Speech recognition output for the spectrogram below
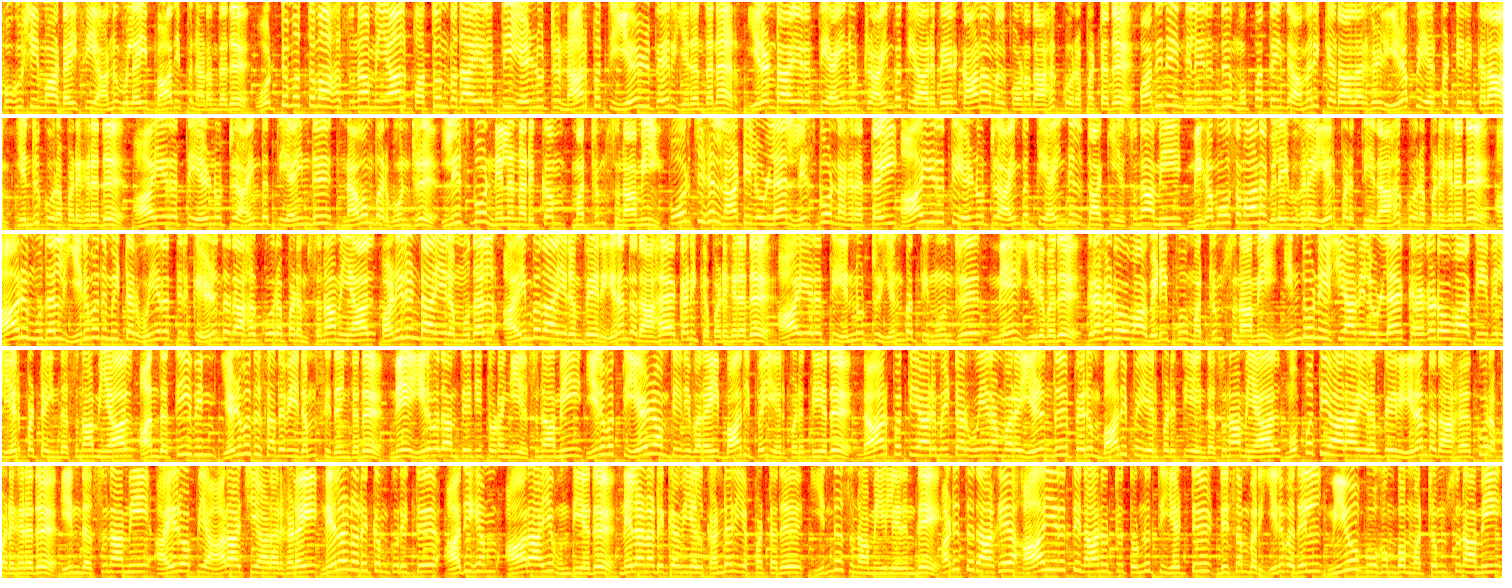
புகுஷிமா டைசி அணு உலை பாதிப்பு நடந்தது. ஒட்டுமொத்தமாக சுனாமியால் பத்தொன்பதாயிரத்தி எழுநூற்று நாற்பத்தி ஏழு பேர் இறந்தனர். இரண்டாயிரத்தி ஐநூற்று ஐம்பத்தி ஆறு பேர் காணாமல் போனதாக கூறப்பட்டது. பதினைந்திலிருந்து முப்பத்தைந்து அமெரிக்க டாலர்கள் இழப்பு ஏற்பட்டிருக்கலாம் என்று கூறப்படுகிறது. ஆயிரத்தி எழுநூற்று ஐம்பத்தி ஐந்து நவம்பர் ஒன்று லிஸ்போன் நிலநடுக்கம் மற்றும் சுனாமி. போர்ச்சுகல் நாட்டில் உள்ள லிஸ்போன் நகரத்தை ஆயிரத்தி எழுநூற்று ஐம்பத்தி ஐந்தில் தாக்கிய சுனாமி மிக மோசமான விளைவுகளை ஏற்படுத்தியதாக கூறப்படுகிறது. ஆறு முதல் இருபது மீட்டர் உயரத்திற்கு எழுந்ததாக கூறப்படும் சுனாமியால் பனிரெண்டாயிரம் முதல் ஐம்பதாயிரம் பேர் இறந்ததாக கணிக்கப்படுகிறது. ஆயிரத்தி எண்ணூற்று எண்பத்தி மூன்று மே இருபது கிரகடோவா வெடிப்பு மற்றும் சுனாமி. இந்தோனேஷியாவில் உள்ள கிரகடோவா தீவில் ஏற்பட்ட இந்த சுனாமியால் அந்த தீவின் எழுபது சதவீதம் சிதைந்தது. மே இருபதாம் தேதி தொடங்கிய சுனாமி இருபத்தி ஏழாம் தேதி வரை பாதிப்பை ஏற்படுத்தியது. நாற்பத்தி ஆறு மீட்டர் உயரம் வரை எழுந்து பெரும் பாதிப்பை ஏற்படுத்திய இந்த சுனாமியால் முப்பத்தி ஆறாயிரம் பேர் இறந்ததாக கூறப்படுகிறது. இந்த சுனாமி ஐரோப்பிய ஆராய்ச்சியாளர்களை நிலநடுக்கம் குறித்து அதிகம் ஆராய உந்தியது நிலநடுக்கவியல் கண்டறியப்பட்டது இந்த சுனாமியிலிருந்தே. அடுத்ததாக ஆயிரத்தி நானூற்று தொண்ணூத்தி எட்டு டிசம்பர் இருபதில் மியோ பூகம்பம் மற்றும் சுனாமி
